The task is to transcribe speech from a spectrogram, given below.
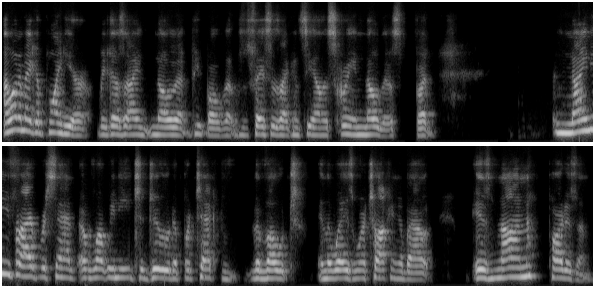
I want to make a point here because I know that people whose faces I can see on the screen know this, but 95% of what we need to do to protect the vote in the ways we're talking about is nonpartisan,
